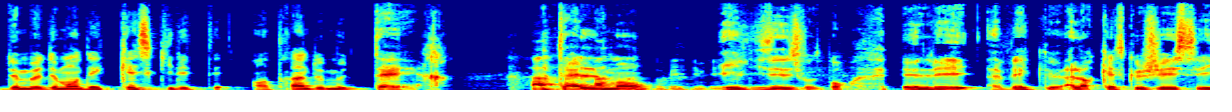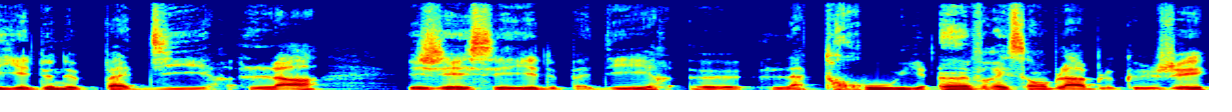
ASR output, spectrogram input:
de me demander qu'est-ce qu'il était en train de me taire. tellement, et il disait des choses. Bon, les, avec, alors qu'est-ce que j'ai essayé de ne pas dire là? J'ai essayé de pas dire euh, la trouille invraisemblable que j'ai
